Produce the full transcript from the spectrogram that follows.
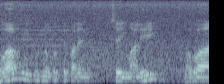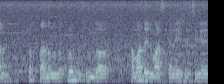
অভাব যিনি পূর্ণ করতে পারেন সেই মালিক, ভগবান সত্যানন্দ প্রভু সুন্দর আমাদের মাঝখানে এসেছিলেন।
